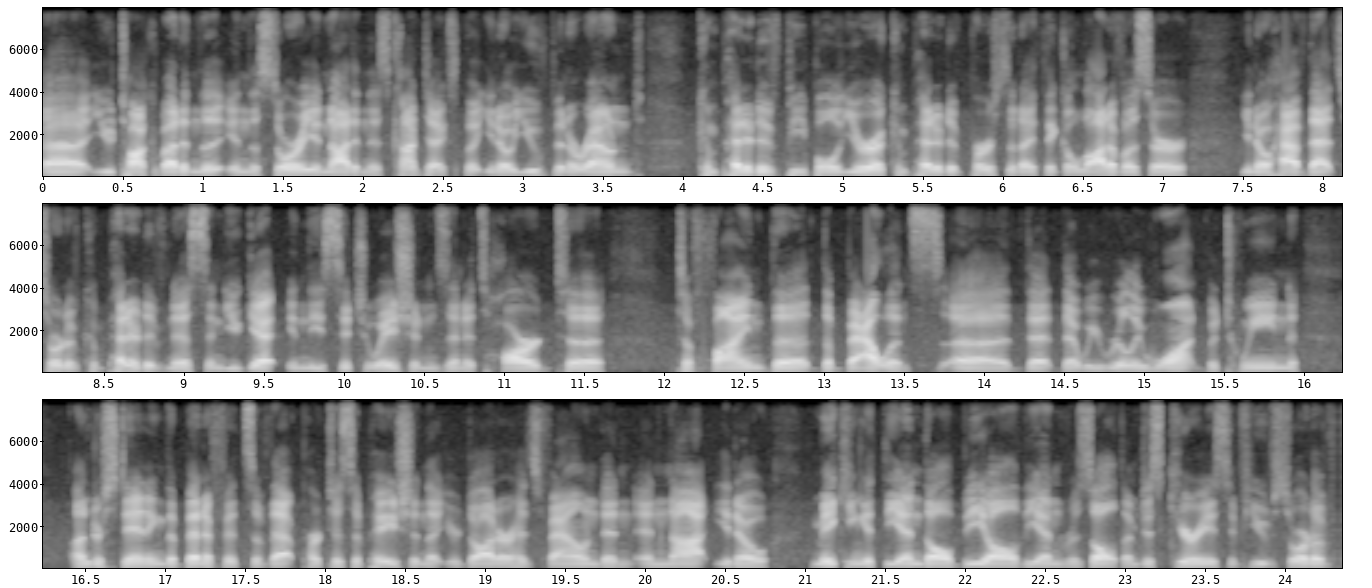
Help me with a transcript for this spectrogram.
uh, you talk about in the in the story and not in this context, but you know, you've been around competitive people. You're a competitive person. I think a lot of us are, you know, have that sort of competitiveness, and you get in these situations, and it's hard to to find the the balance uh, that that we really want between understanding the benefits of that participation that your daughter has found and, and not, you know, making it the end all be all, the end result. I'm just curious if you've sort of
